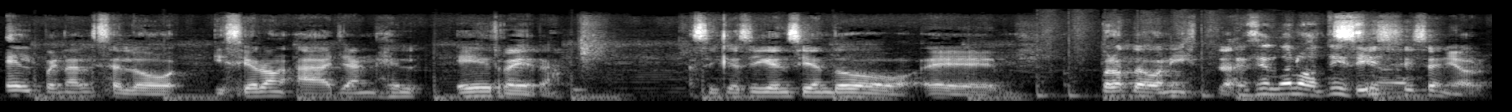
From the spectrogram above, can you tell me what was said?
el penal se lo hicieron a Yángel Herrera. Así que siguen siendo eh, protagonistas. Siguen siendo noticias. Sí, sí, señor.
